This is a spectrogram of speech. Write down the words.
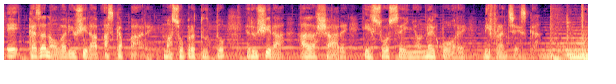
e Casanova riuscirà a scappare, ma soprattutto riuscirà a lasciare il suo segno nel cuore di Francesca.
